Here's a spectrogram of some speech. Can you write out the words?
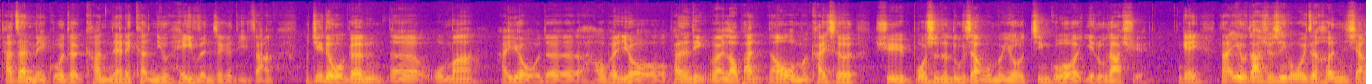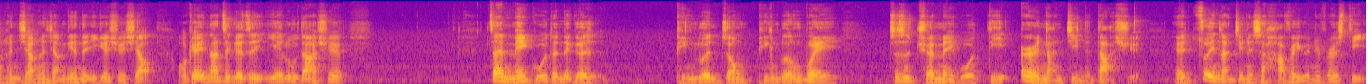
它在美国的 Connecticut New Haven 这个地方。我记得我跟呃我妈还有我的好朋友潘正廷，喂老潘，然后我们开车去波士的路上，我们有经过耶鲁大学。OK，那耶鲁大学是一个我一直很想很想很想念的一个学校。OK，那这个是耶鲁大学，在美国的那个评论中评论为这是全美国第二难进的大学。诶，最难进的是 Harvard University，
